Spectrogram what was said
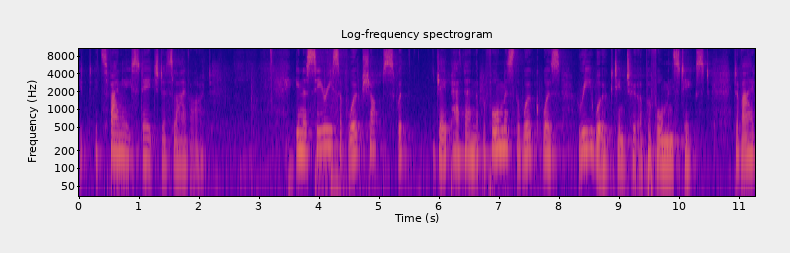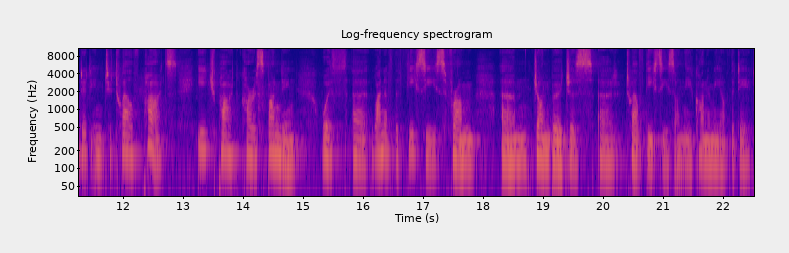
it, it's finally staged as live art. In a series of workshops with Jay Pather and the performers, the work was reworked into a performance text, divided into 12 parts, each part corresponding with uh, one of the theses from um, John Berger's uh, 12 Theses on the Economy of the Dead.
